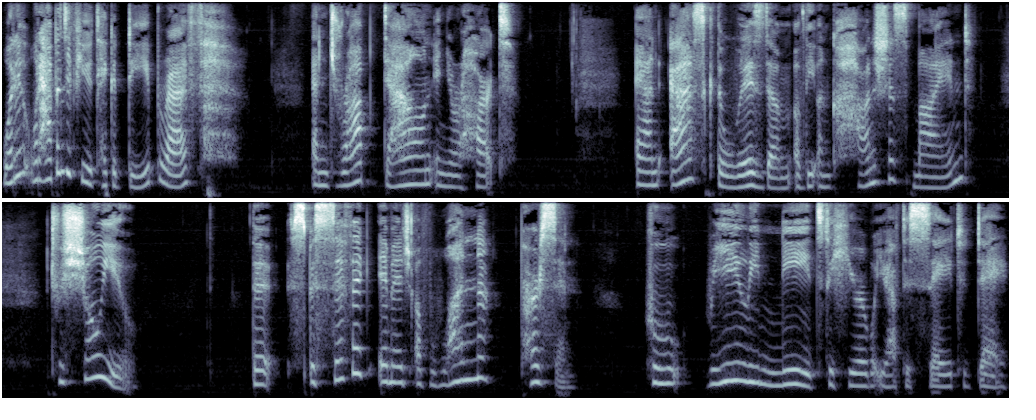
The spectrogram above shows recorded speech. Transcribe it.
what if, what happens if you take a deep breath and drop down in your heart and ask the wisdom of the unconscious mind to show you the specific image of one person who really needs to hear what you have to say today.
